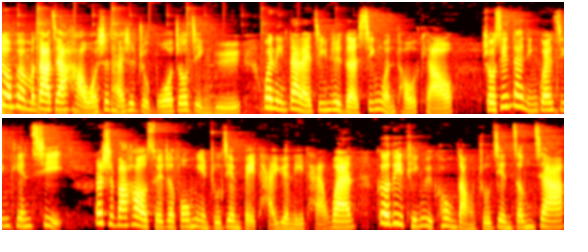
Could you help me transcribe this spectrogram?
众朋友们，大家好，我是台视主播周景瑜，为您带来今日的新闻头条。首先带您关心天气。二十八号，随着封面逐渐北台远离台湾，各地停雨空档逐渐增加。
